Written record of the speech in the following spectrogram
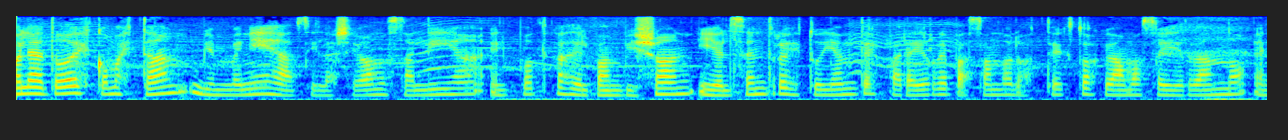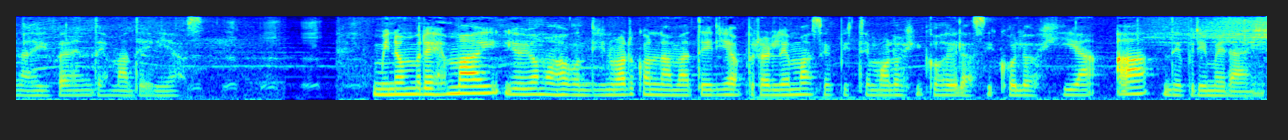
Hola a todos, ¿cómo están? Bienvenidos a Si la llevamos al día, el podcast del Pampillón y el Centro de Estudiantes para ir repasando los textos que vamos a ir dando en las diferentes materias. Mi nombre es Mai y hoy vamos a continuar con la materia Problemas epistemológicos de la psicología A de primer año.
